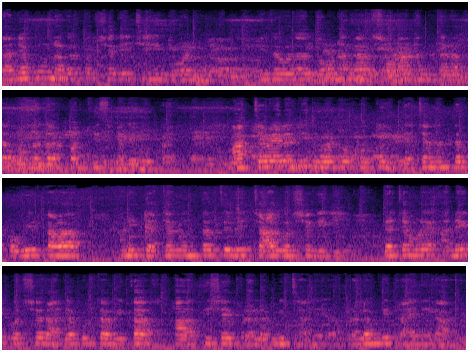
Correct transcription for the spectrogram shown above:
राजापूर नगर परिषदेची ही निवडणूक ही जवळजवळ दोन हजार सोळा नंतर आता दोन हजार पंचवीसमध्ये होत आहे. मागच्या वेळेला जी निवडणूक होती त्याच्यानंतर कोविड काळात आणि त्याच्यानंतरचे जे चार वर्ष गेली त्याच्यामुळे अनेक वर्ष राजापूरचा विकास हा अतिशय प्रलंबित झाले प्रलंबित राहिलेला आहे.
